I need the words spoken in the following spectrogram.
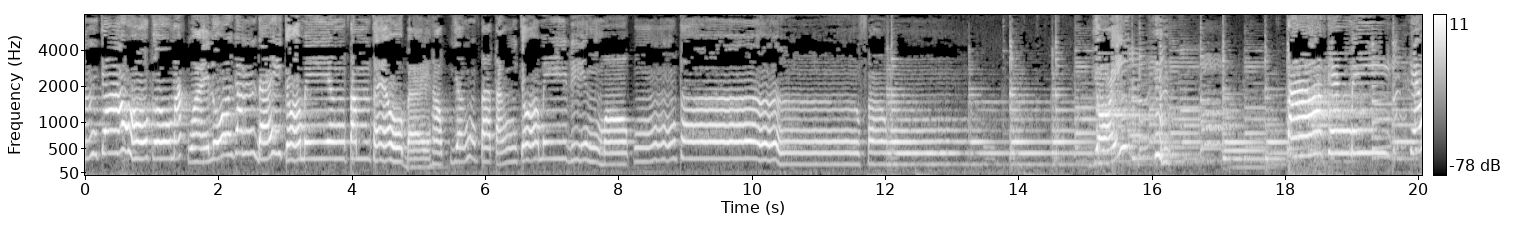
lo cho hồ cừu mắt ngoài lúa gánh để cho mi yên tâm theo bề học dẫn ta tặng cho mi riêng một thơ phòng. Giỏi. Ta khen mi kéo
